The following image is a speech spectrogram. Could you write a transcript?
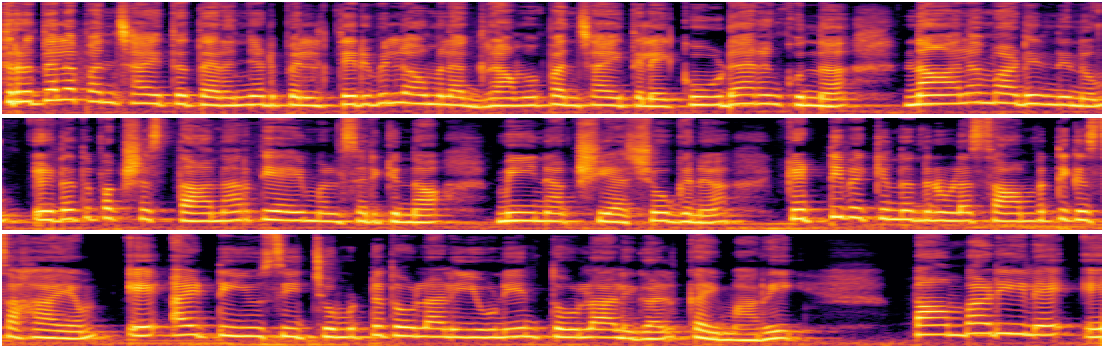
ത്രിതല പഞ്ചായത്ത് തെരഞ്ഞെടുപ്പിൽ തിരുവില്ലോമല ഗ്രാമപഞ്ചായത്തിലെ കൂടാരംകുന്ന് നാലാം നിന്നും ഇടതുപക്ഷ സ്ഥാനാർത്ഥിയായി മത്സരിക്കുന്ന മീനാക്ഷി അശോകന് കെട്ടിവെക്കുന്നതിനുള്ള സാമ്പത്തിക സഹായം A I T U C ചുമട്ടുതൊഴിലാളി യൂണിയൻ തൊഴിലാളികൾ കൈമാറി. പാമ്പാടിയിലെ A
